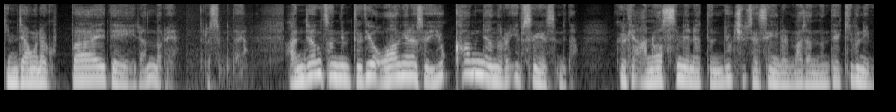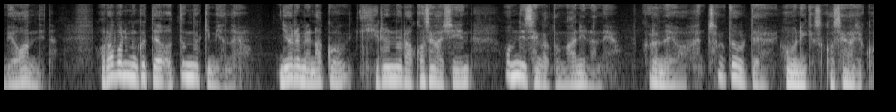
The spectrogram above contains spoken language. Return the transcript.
김장훈의 굿바이 데이란 노래 들었습니다. 안정선님 드디어 5학년에서 6학년으로 입성했습니다. 그렇게 안 왔으면 했던 60세 생일을 맞았는데 기분이 묘합니다. 오라버님은 그때 어떤 느낌이었나요? 여름에 낳고 기르느라 고생하신 엄니 생각도 많이 나네요. 그러네요. 한창 더울 때 어머님께서 고생하셨고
